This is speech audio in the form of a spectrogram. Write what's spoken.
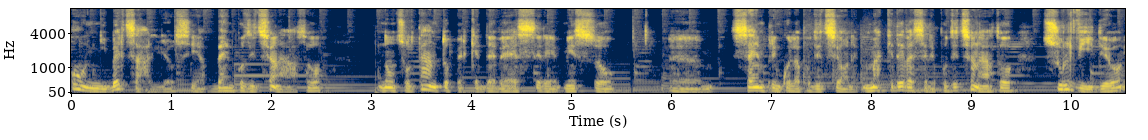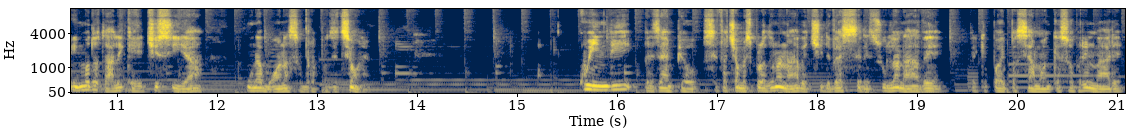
ogni bersaglio sia ben posizionato, non soltanto perché deve essere messo eh, sempre in quella posizione, ma che deve essere posizionato sul video in modo tale che ci sia una buona sovrapposizione. Quindi, per esempio, se facciamo esplodere una nave, ci deve essere sulla nave, perché poi passiamo anche sopra il mare,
